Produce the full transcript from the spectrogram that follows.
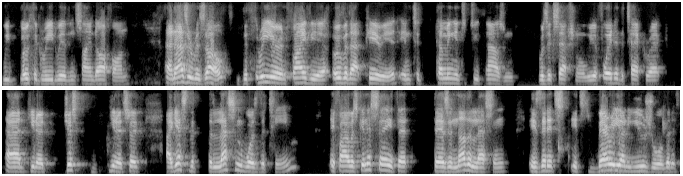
we both agreed with and signed off on. And as a result, the three year and five year over that period into coming into 2000 was exceptional. We avoided the tech wreck, and you know, just you know, so I guess the, the lesson was the team. If I was going to say that there's another lesson, is that it's it's very unusual that it's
